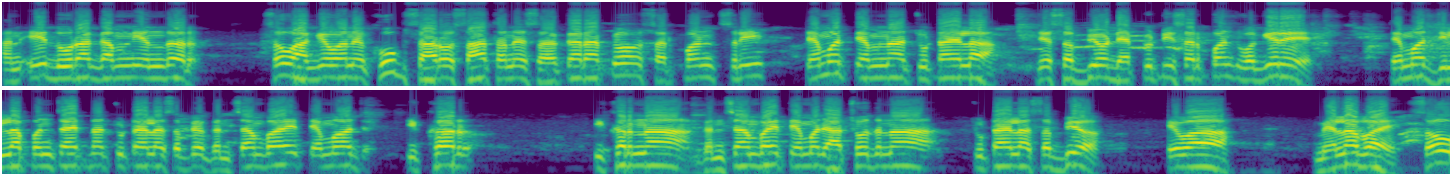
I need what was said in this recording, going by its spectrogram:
અને એ દોરા ગામની અંદર સૌ આગેવાને ખૂબ સારો સાથ અને સહકાર આપ્યો. સરપંચ શ્રી તેમજ તેમના ચૂંટાયેલા જે સભ્યો, ડેપ્યુટી સરપંચ વગેરે તેમજ જિલ્લા પંચાયતના ચૂંટાયેલા સભ્ય ઘનશ્યામભાઈ તેમજ ઇખર ઇખરના ઘનશ્યામભાઈ તેમજ આછોદના ચૂંટાયેલા સભ્ય એવા મેલાભાઈ સૌ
